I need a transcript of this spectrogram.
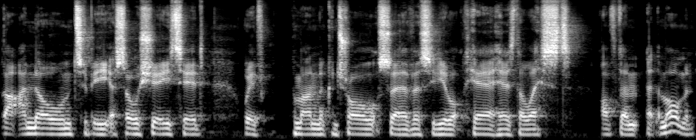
that are known to be associated with command and control servers. So you look here, here's the list of them at the moment.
